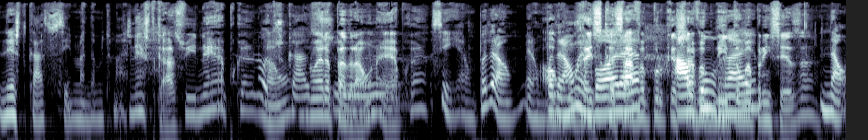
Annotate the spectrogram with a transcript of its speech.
Neste caso, sim, manda muito mais. Neste caso e na época, Noutros não. casos, não era padrão na eh, época? Sim, era um padrão. Era um padrão, Algum rei embora se casava porque achava bonita rei... uma princesa? Não,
